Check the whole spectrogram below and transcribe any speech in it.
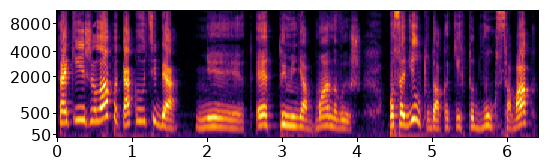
Такие же лапы, как и у тебя. Нет, это ты меня обманываешь. Посадил туда каких-то двух собак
